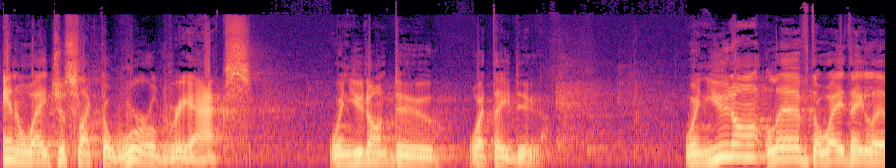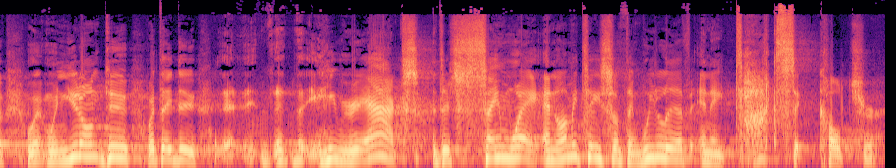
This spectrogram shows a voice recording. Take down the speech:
in a way just like the world reacts when you don't do what they do. When you don't live the way they live, when, when you don't do what they do, he reacts the same way. And let me tell you something we live in a toxic culture.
